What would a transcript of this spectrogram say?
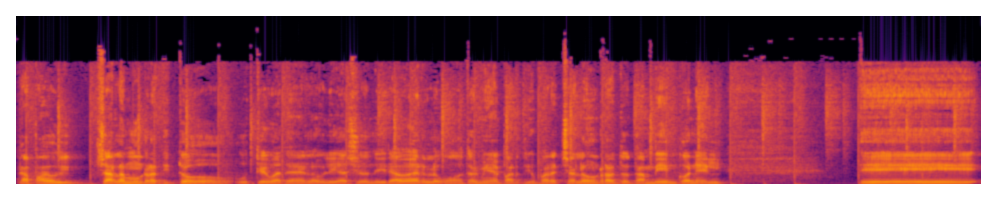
Capaz hoy charlamos un ratito, usted va a tener la obligación de ir a verlo cuando termine el partido para charlar un rato también con él. Eh,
